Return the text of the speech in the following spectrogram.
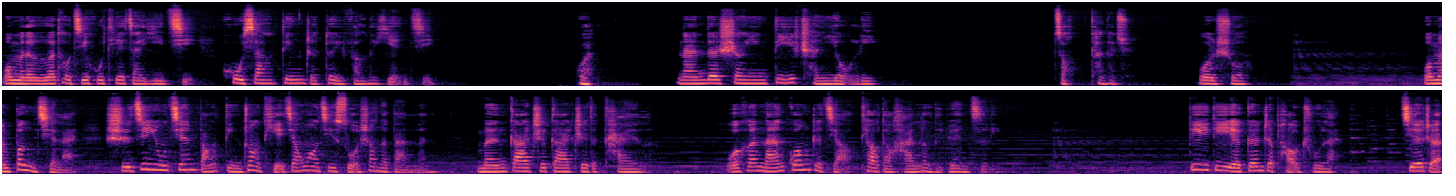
我们的额头几乎贴在一起，互相盯着对方的眼睛。喂，男的声音低沉有力。走，看看去。我说。我们蹦起来，使劲用肩膀顶撞铁匠忘记锁上的板门。门嘎吱嘎吱的开了，我和南光着脚跳到寒冷的院子里，弟弟也跟着跑出来。接着，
